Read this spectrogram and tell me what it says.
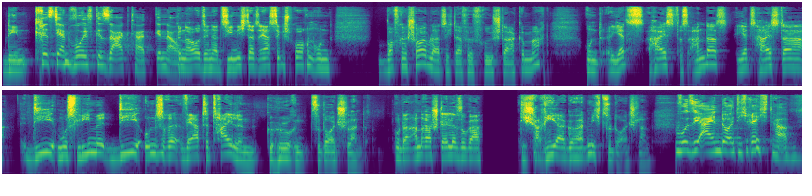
den Christian Wulff gesagt hat, genau. Genau, den hat sie nicht als erste gesprochen und Wolfgang Schäuble hat sich dafür früh stark gemacht. Und jetzt heißt es anders. Jetzt heißt da, die Muslime, die unsere Werte teilen, gehören zu Deutschland. Und an anderer Stelle sogar, die Scharia gehört nicht zu Deutschland. Wo sie eindeutig recht haben.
